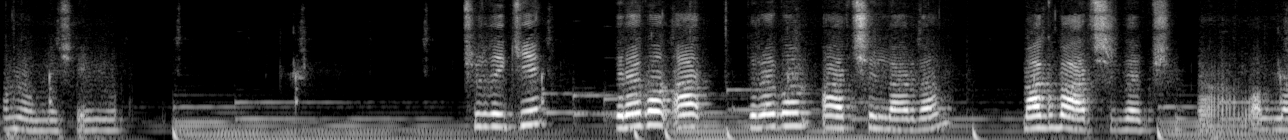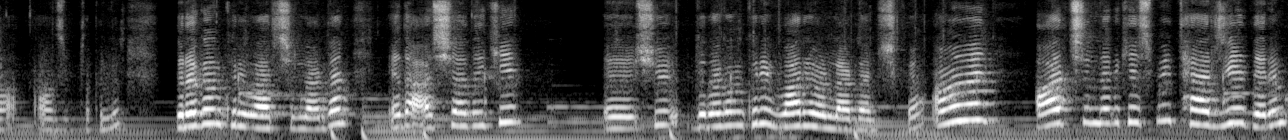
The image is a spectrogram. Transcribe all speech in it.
Tamam da şeyim yok. Şuradaki Dragon Ar Dragon Archer'lardan Magma Archer demişim ya valla ağzım takıldı. Dragon Crew Archer'lardan ya da aşağıdaki e, şu Dragon Crew Warrior'lardan çıkıyor. Ama ben Archer'ları kesmeyi tercih ederim.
